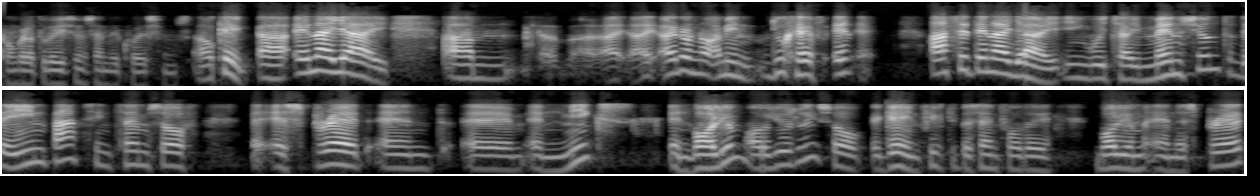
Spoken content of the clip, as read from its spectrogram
congratulations and the questions. Okay, NII, Um, I i don't know. I mean, you have asset NII in which I mentioned the impacts in terms of spread and um, and mix and volume, obviously. So again, 50% for the volume and the spread,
